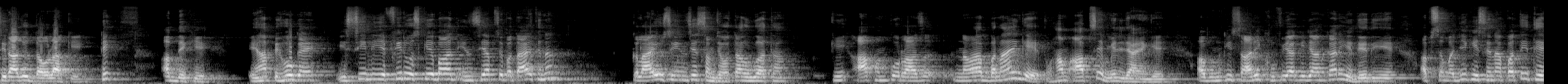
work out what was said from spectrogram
सिराजुद्दौला की। ठीक? अब देखिए, यहाँ पे हो गए। इसीलिए फिर उसके बाद इनसे आपसे बताए थे ना, कलायु से इनसे समझौता हुआ था कि आप हमको राज, नवाब बनाएँगे तो हम आपसे मिल जाएँगे। अब उनकी सारी खुफिया की जानकारी ये दे दिए अब समझिए कि सेनापति थे।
